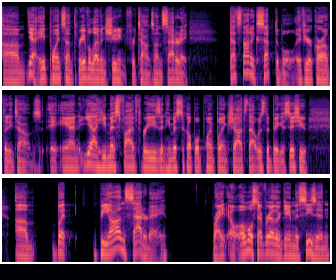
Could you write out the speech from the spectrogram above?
Um, yeah, eight points on three of eleven shooting for Towns on Saturday. That's not acceptable if you're Karl-Anthony Towns. And yeah, he missed five threes and he missed a couple of point blank shots. That was the biggest issue. Um, but beyond Saturday, right? Almost every other game this season,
